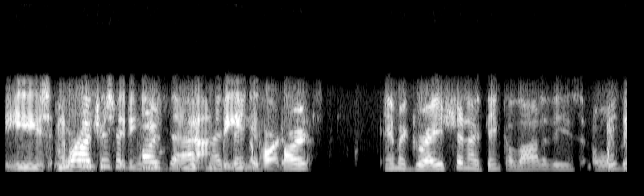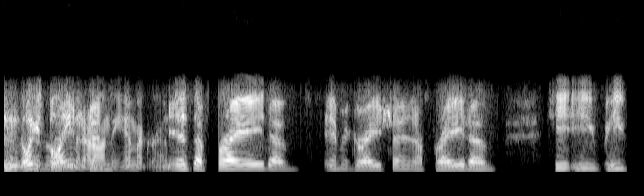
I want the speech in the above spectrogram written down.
he's more Well, interested in you that, not being a part part- of Immigration. I think a lot of these older this. well, he's blaming it on the immigrants. is afraid of immigration, afraid of he he he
